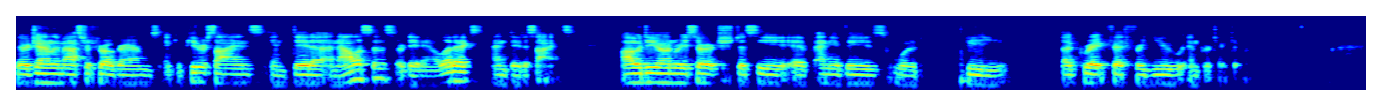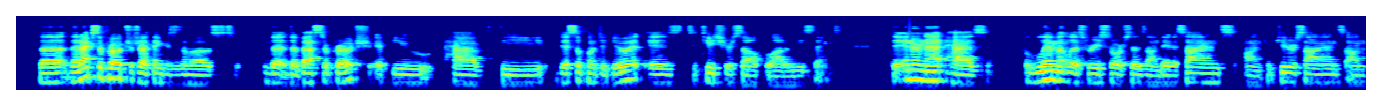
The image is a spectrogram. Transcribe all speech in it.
There are generally master's programs in computer science, in data analysis or data analytics, and data science. I would do your own research to see if any of these would be a great fit for you in particular. The, the next approach, which I think is the most the, the best approach if you have the discipline to do it is to teach yourself a lot of these things. The internet has limitless resources on data science, on computer science, on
